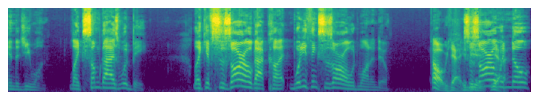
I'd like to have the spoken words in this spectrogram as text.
in the G1, like some guys would be. Like if Cesaro got cut, what do you think Cesaro would want to do? Oh yeah, he'd be- Cesaro yeah. would know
